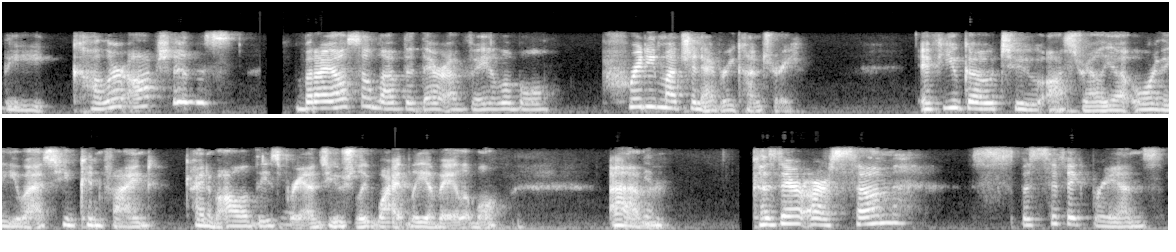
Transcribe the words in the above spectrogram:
the color options, but I also love that they're available pretty much in every country. If you go to Australia or the US, you can find kind of all of these brands usually widely available. Um, yeah because there are some specific brands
